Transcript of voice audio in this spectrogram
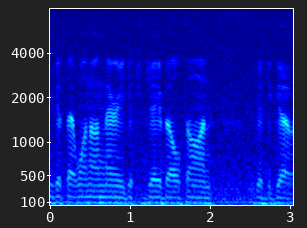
You get that one on there, you get your V-belt on, you're good to go.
